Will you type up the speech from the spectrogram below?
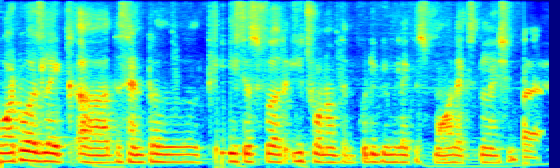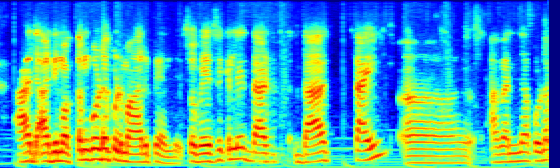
what was like the central thesis for each one of them could you give like small explanation అది అది మొత్తం కూడా ఇప్పుడు మారిపోయింది. So basically that that time అవన్నీ కూడా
